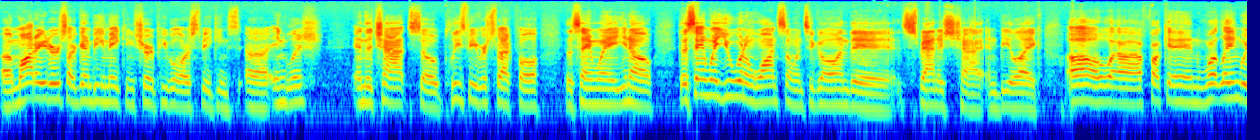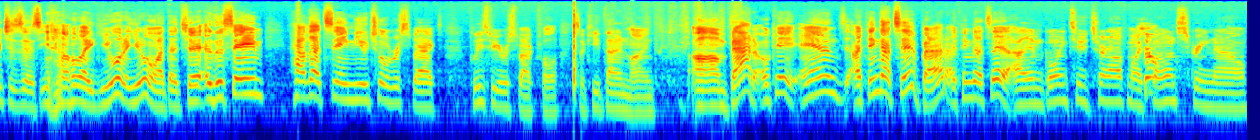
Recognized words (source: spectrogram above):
Uh, moderators are going to be making sure people are speaking uh, English in the chat. So please be respectful. The same way, you know, the same way you wouldn't want someone to go on the Spanish chat and be like, "Oh, uh, fucking, what language is this?" You know, like you wouldn't, you don't want that shit. The same, have that same mutual respect. Please be respectful. So keep that in mind. Um, bad. Okay, and I think that's it. Bad. I think that's it. I am going to turn off my So- phone screen now.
